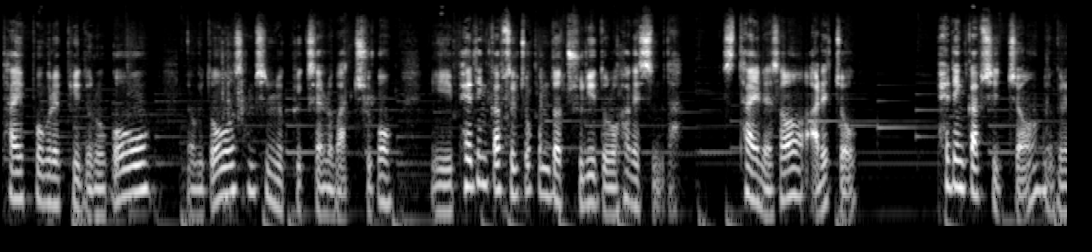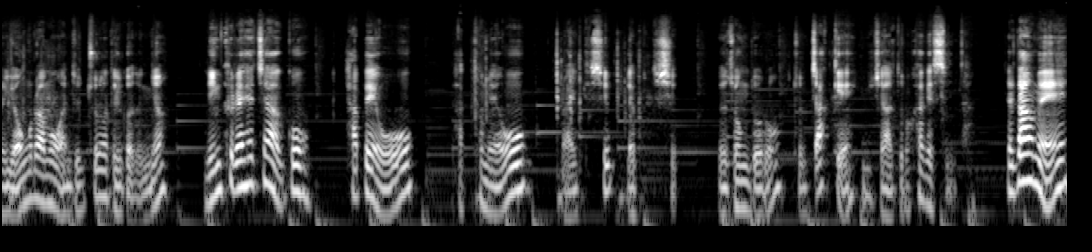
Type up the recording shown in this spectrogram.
타이포그래피 누르고 여기도 36 픽셀로 맞추고 이 패딩 값을 조금 더 줄이도록 하겠습니다. 스타일에서 아래쪽 패딩 값이 있죠. 여기를 0으로 하면 완전 줄어들거든요. 링크를 해제하고 탑에 5, 바텀에 5, 라이트 10, 레프트 10. 이 정도로 좀 작게 유지하도록 하겠습니다. 그 다음에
